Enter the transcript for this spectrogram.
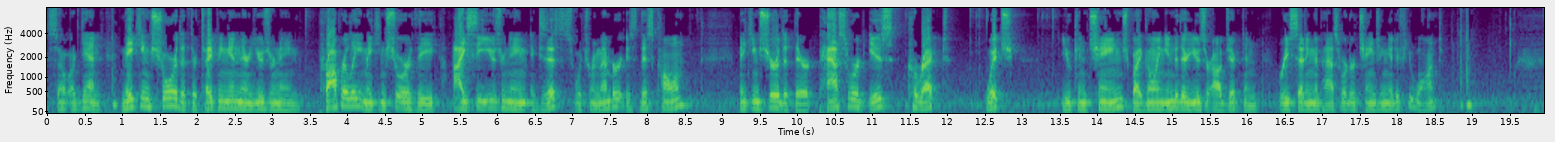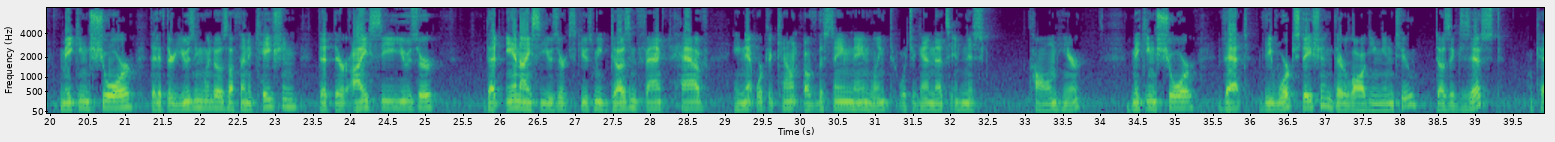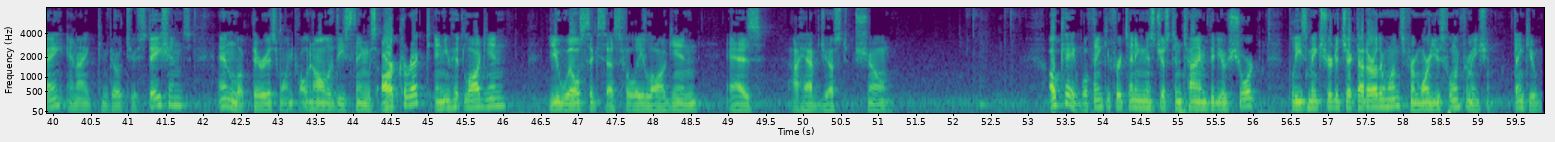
So again, making sure that they're typing in their username properly, making sure the IC username exists, which remember is this column, making sure that their password is correct, which you can change by going into their user object and resetting the password or changing it if you want. Making sure that if they're using Windows Authentication, that their IC user, that an IC user, excuse me, does in fact have a network account of the same name linked, which again, that's in this column here. Making sure that the workstation they're logging into does exist, okay, and I can go to stations and look, there is one called. When all of these things are correct and you hit login, you will successfully log in as I have just shown. Okay, well thank you for attending this just-in-time video short. Please make sure to check out our other ones for more useful information. Thank you.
